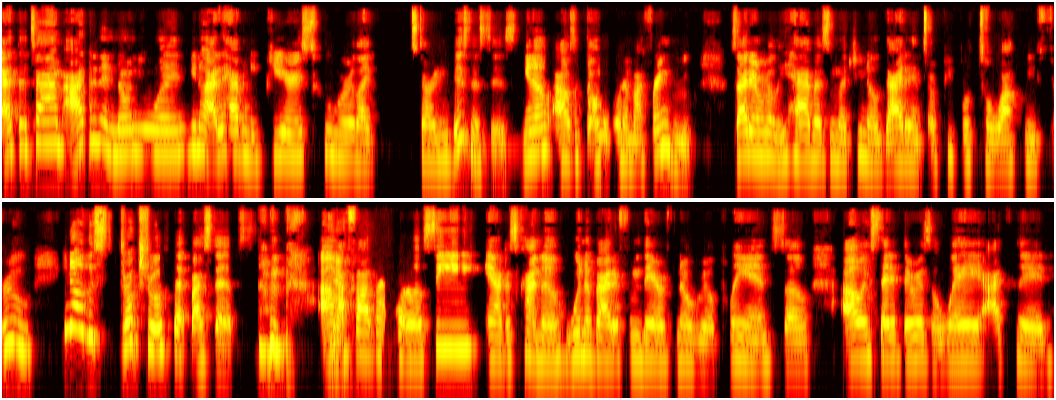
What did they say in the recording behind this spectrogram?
at the time, I didn't know anyone, you know, I didn't have any peers who were like starting businesses. You know, I was like the only one in my friend group. So I didn't really have as much, you know, guidance or people to walk me through, you know, the structural step by steps. um, yeah. I filed my LLC and I just kind of went about it from there with no real plan. So I always said if there was a way I could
